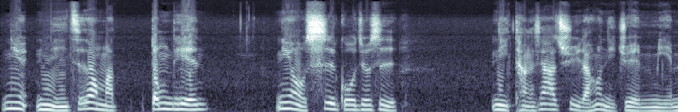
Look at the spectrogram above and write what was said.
你你知道吗？冬天你有试过，就是你躺下去，然后你觉得棉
